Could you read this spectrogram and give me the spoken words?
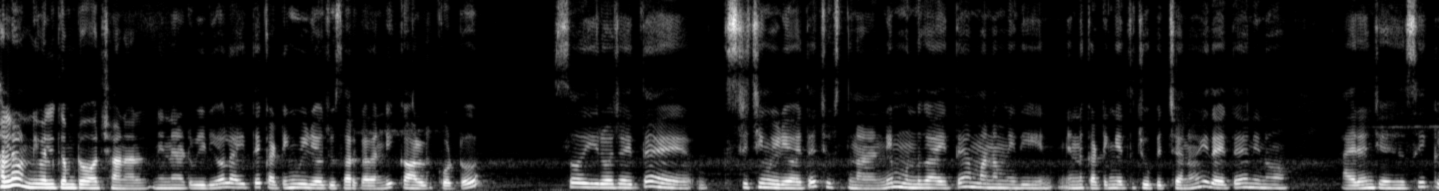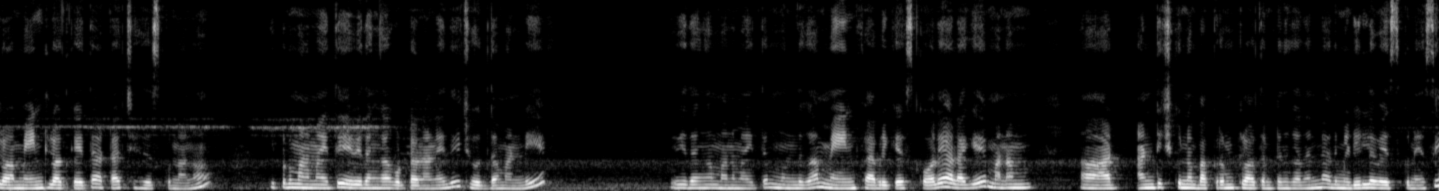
హలో అండి వెల్కమ్ టు అవర్ ఛానల్. నిన్నటి వీడియోలో అయితే కటింగ్ వీడియో చూసారు కదండి కాలర్ కోటు. సో ఈరోజు అయితే స్టిచ్చింగ్ వీడియో అయితే చూస్తున్నానండి. ముందుగా అయితే మనం ఇది నిన్న కటింగ్ అయితే చూపించాను. ఇదైతే నేను ఐరన్ చేసేసి క్లా మెయిన్ క్లాత్కి అయితే అటాచ్ చేసేసుకున్నాను. ఇప్పుడు మనమైతే ఏ విధంగా కుట్టాలనేది చూద్దామండి. ఈ విధంగా మనమైతే ముందుగా మెయిన్ ఫ్యాబ్రిక్ వేసుకోవాలి. అలాగే మనం అంటించుకున్న బక్రం క్లాత్ ఉంటుంది కదండి అది మిడిల్లో వేసుకునేసి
